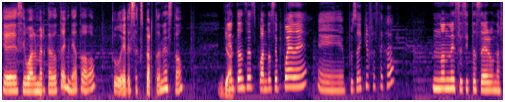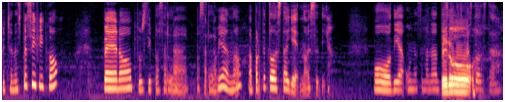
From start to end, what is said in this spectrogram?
que es igual mercadotecnia, todo. Tú eres experto en esto. Ya. Entonces, cuando se puede, eh, pues hay que festejar. No necesita ser una fecha en específico. Pero pues sí pasarla, pasarla bien, ¿no? Aparte todo está lleno ese día. O día, una semana antes Pero- o después todo está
